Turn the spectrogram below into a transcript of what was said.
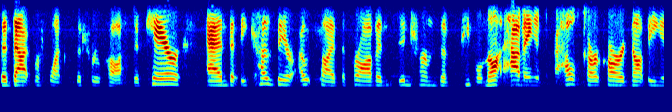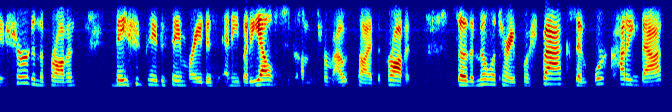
that that reflects the true cost of care and that because they are outside the province in terms of people not having a health care card, not being insured in the province, they should pay the same rate as anybody else who comes from outside the province. So the military pushed back, said we're cutting back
